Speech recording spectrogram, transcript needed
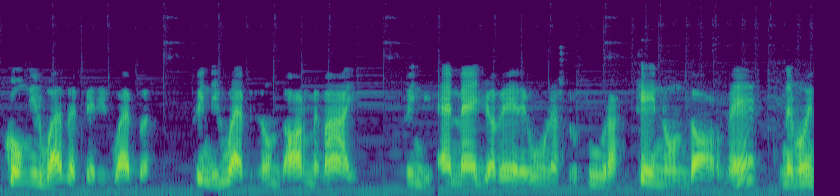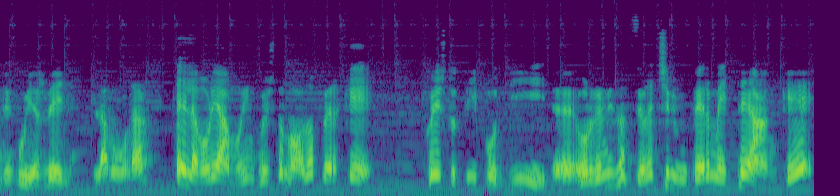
con il web e per il web quindi il web non dorme mai, quindi è meglio avere una struttura che non dorme nel momento in cui è sveglia, lavora e lavoriamo in questo modo perché questo tipo di eh, organizzazione ci permette anche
